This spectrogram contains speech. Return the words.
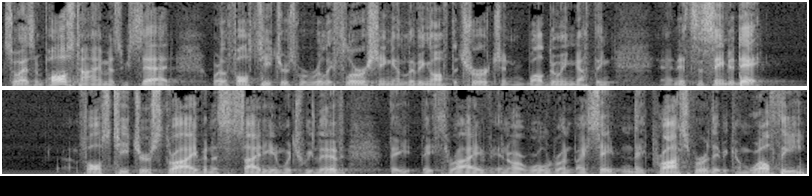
So, as in Paul's time, as we said, where the false teachers were really flourishing and living off the church and while doing nothing, and it's the same today. False teachers thrive in a society in which we live. They, they thrive in our world run by Satan. They prosper. They become wealthy.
